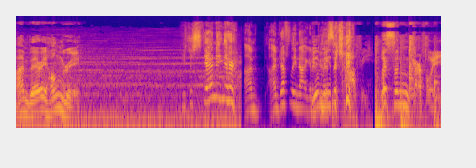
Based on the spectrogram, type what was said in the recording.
I'm very hungry. He's just standing there. I'm I'm definitely not gonna Give do me this the again. coffee. Listen carefully.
